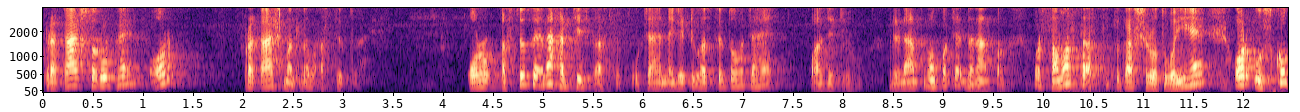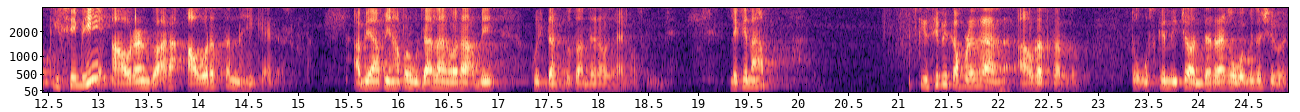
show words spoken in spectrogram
प्रकाश स्वरूप है और प्रकाश मतलब अस्तित्व है। और अस्तित्व है ना, हर चीज़ का अस्तित्व, चाहे नेगेटिव अस्तित्व हो, चाहे पॉजिटिव हो, ऋणात्मक हो चाहे धनात्मक और समस्त अस्तित्व का स्रोत वही है और उसको किसी भी आवरण द्वारा आवृतन नहीं किया जा सकता। अभी आप यहाँ पर उजाला हो रहा, अभी कुछ ढक दो तो अंधेरा हो जाएगा उसके नीचे। लेकिन आप किसी भी कपड़े से आवृत कर दो तो उसके नीचे अंधेरा का वो भी तो शिव है।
